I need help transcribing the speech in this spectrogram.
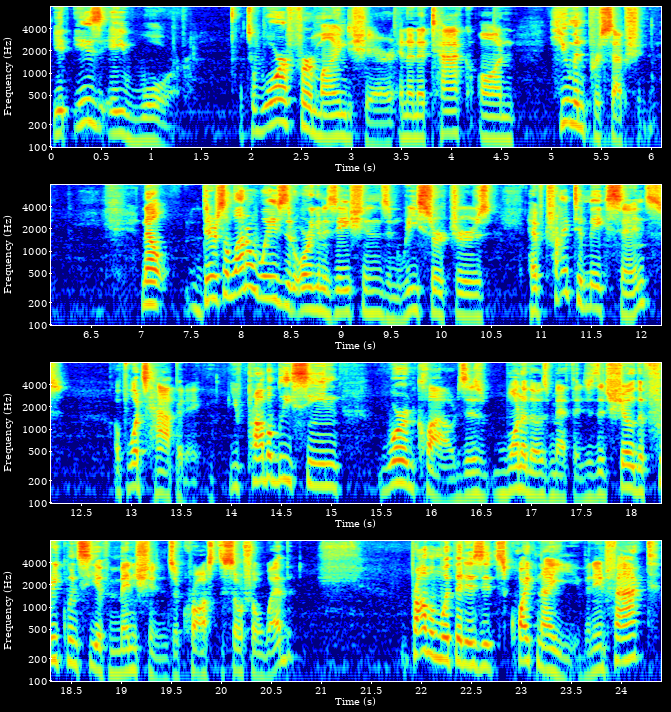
It is a war. It's a war for mind share and an attack on human perception. Now, there's a lot of ways that organizations and researchers have tried to make sense of what's happening. You've probably seen word clouds as one of those methods that show the frequency of mentions across the social web. The problem with it is it's quite naive, and in fact,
